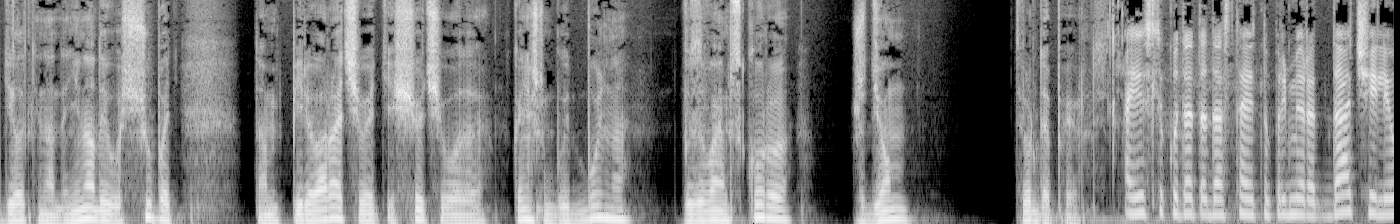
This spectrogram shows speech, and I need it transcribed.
делать не надо. Не надо его щупать, там, переворачивать, еще чего-то. Конечно, будет больно. Вызываем скорую, ждем твердая поверхность. А если куда-то доставить, например, от дачи, или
